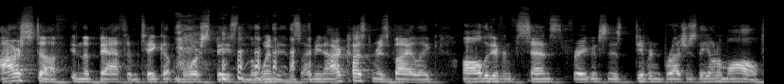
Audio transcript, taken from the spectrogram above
our stuff in the bathroom take up more space than the women's. I mean, our customers buy like all the different scents, fragrances, different brushes. They own them all,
